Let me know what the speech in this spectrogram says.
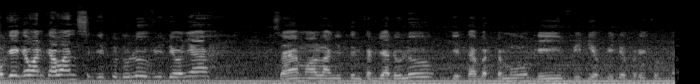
Oke kawan-kawan segitu dulu videonya. Saya mau lanjutin kerja dulu. Kita bertemu di video-video berikutnya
